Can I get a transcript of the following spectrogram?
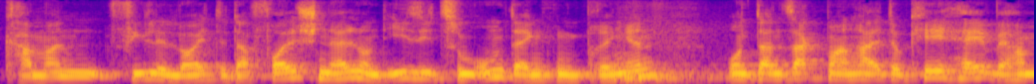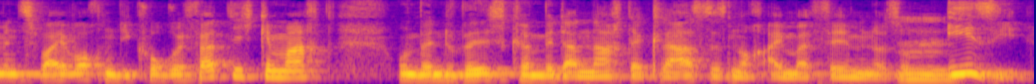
kann man viele Leute da voll schnell und easy zum Umdenken bringen. Und dann sagt man halt, okay, hey, wir haben in zwei Wochen die Choreo fertig gemacht und wenn du willst, können wir dann nach der Class das noch einmal filmen oder so. Easy.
